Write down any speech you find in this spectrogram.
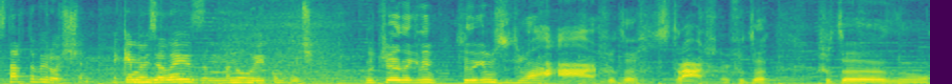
стартовий розчин, який ми взяли з минулої комбучі. Ну, чайный гриб, чайный гриб, а, а, что-то страшное, что-то, что-то, ну,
